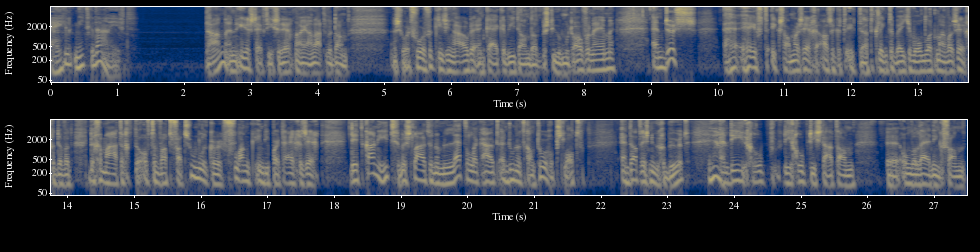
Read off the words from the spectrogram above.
eigenlijk niet gedaan heeft. En eerst heeft hij gezegd, nou ja, laten we dan een soort voorverkiezing houden en kijken wie dan dat bestuur moet overnemen. En dus heeft, ik zal maar zeggen, als ik het, dat klinkt een beetje wonderlijk, maar we zeggen de, wat, de gematigde of de wat fatsoenlijker flank in die partij gezegd: dit kan niet, we sluiten hem letterlijk uit en doen het kantoor op slot. En dat is nu gebeurd. En die groep, die groep die staat dan uh, onder leiding van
